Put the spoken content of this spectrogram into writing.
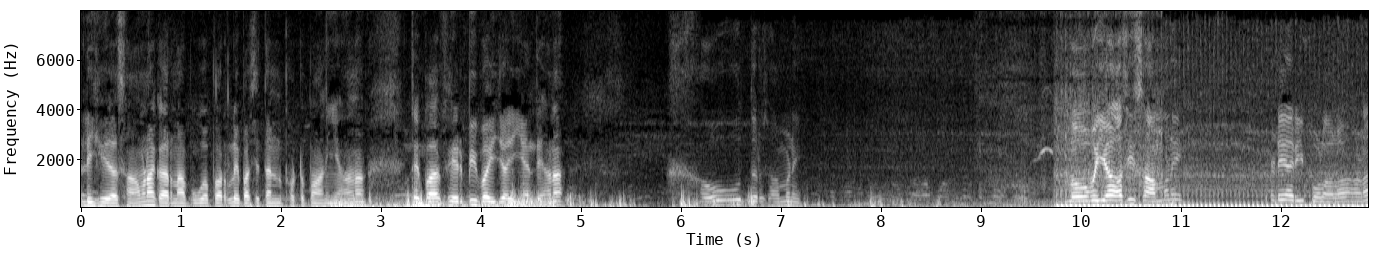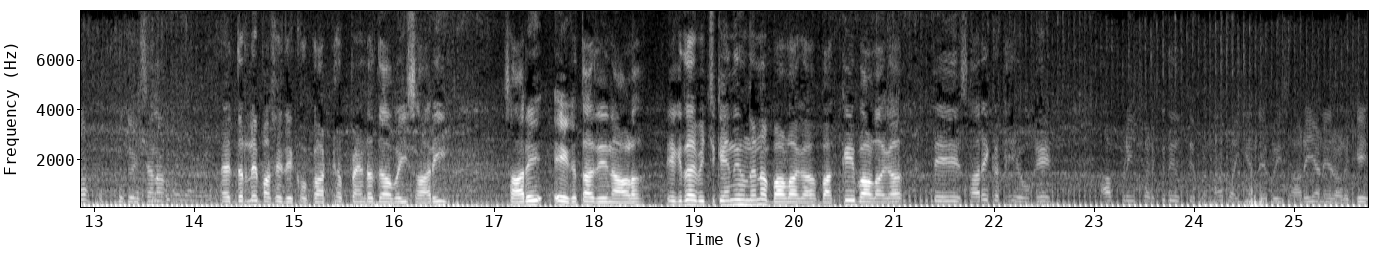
ਲਿਖੇ ਦਾ ਸਾਹਮਣਾ ਕਰਨਾ ਪਊਗਾ। ਪਰਲੇ ਪਾਸੇ 3 ਫੁੱਟ ਪਾਣੀ ਆ, ਹਨਾ? ਤੇ ਪਰ ਫਿਰ ਵੀ ਬਾਈ ਜਾਈ ਜਾਂਦੇ, ਹਨਾ? ਉਹ ਉਧਰ ਸਾਹਮਣੇ। ਲੋ ਬਈ ਆ ਅਸੀਂ ਸਾਹਮਣੇ ਖੜਿਆਰੀ ਪੁਲ ਵਾਲਾ, ਹਨਾ? ਲੋਕੇਸ਼ਨ ਇਧਰਲੇ ਪਾਸੇ ਦੇਖੋ, ਇਕੱਠ ਪਿੰਡ ਦਾ ਬਈ ਸਾਰੀ। ਸਾਰੇ ਏਕਤਾ ਦੇ ਨਾਲ। ਏਕਤਾ ਵਿੱਚ ਕਹਿੰਦੇ ਹੁੰਦੇ ਨਾ, ਬਾਲਾਗਾ, ਵਾਕਈ ਬਾਲਾਗਾ। ਤੇ ਸਾਰੇ ਇਕੱਠੇ ਹੋ ਕੇ ਆਪਣੀ ਸੜਕ ਦੇ ਉੱਤੇ ਬੰਨਾ ਪਾਈ ਜਾਂਦੇ ਬਈ, ਸਾਰੇ ਜਾਣੇ ਰਲ ਕੇ।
